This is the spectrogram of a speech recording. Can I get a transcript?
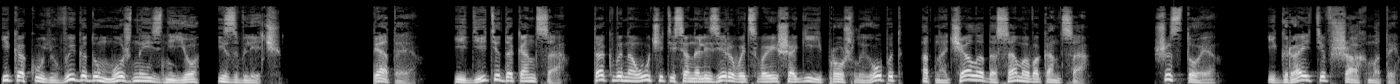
и какую выгоду можно из нее извлечь. Пятое. Идите до конца. Так вы научитесь анализировать свои шаги и прошлый опыт от начала до самого конца. Шестое. Играйте в шахматы.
